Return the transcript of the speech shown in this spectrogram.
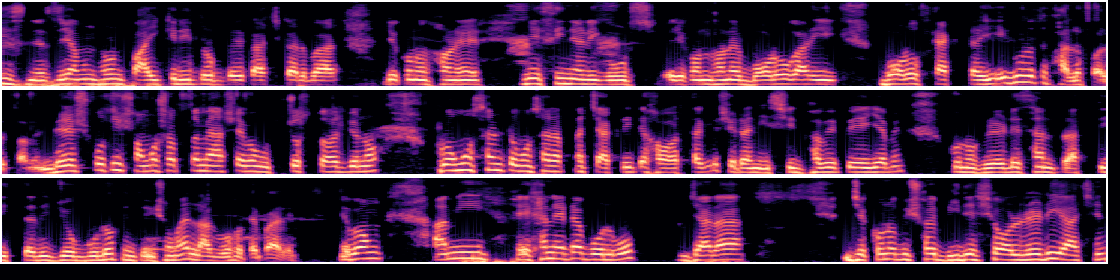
বিজনেস যেমন ধরুন পাইকারি দ্রব্যের কাজ কারবার, যে কোনো ধরনের মেশিনারি গুডস যে কোনো ধরনের বড় গাড়ি, বড় ফ্যাক্টরি এগুলোতে ভালো ফল পাবেন। বৃহস্পতি সমসপ্তমে আসে এবং উচ্চস্থ হওয়ার জন্য প্রমোশন টমোশন আপনার চাকরিতে হওয়ার থাকলে সেটা নিশ্চিতভাবে পেয়ে যাবেন। কোনো গ্রেডেশন প্রাপ্তি ইত্যাদি যোগগুলো কিন্তু এই সময় লাগু হতে পারে। এবং আমি এখানে এটা বলব, যারা যে কোনো বিষয় বিদেশে অলরেডি আছেন,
